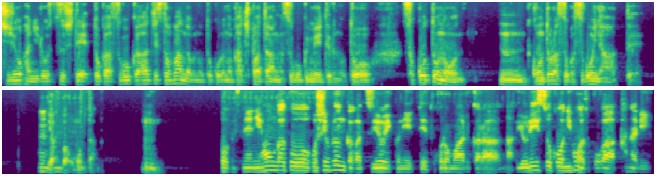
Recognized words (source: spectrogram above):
地上波に露出してとか、すごくアーティストファンダムのところの勝ちパターンがすごく見えてるのと、そことの、うん、コントラストがすごいなって、うんやっぱ思った。うん。そうですね。日本がこう、推し文化が強い国っていうところもあるから、なより一層こう、日本はそこがかなり、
